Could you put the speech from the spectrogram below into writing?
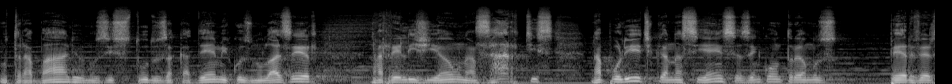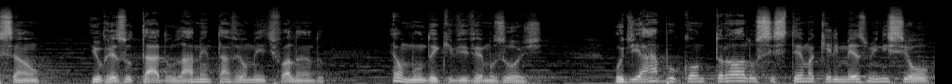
no trabalho, nos estudos acadêmicos, no lazer, na religião, nas artes, na política, nas ciências, encontramos perversão e o resultado, lamentavelmente falando, é o mundo em que vivemos hoje. O diabo controla o sistema que ele mesmo iniciou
